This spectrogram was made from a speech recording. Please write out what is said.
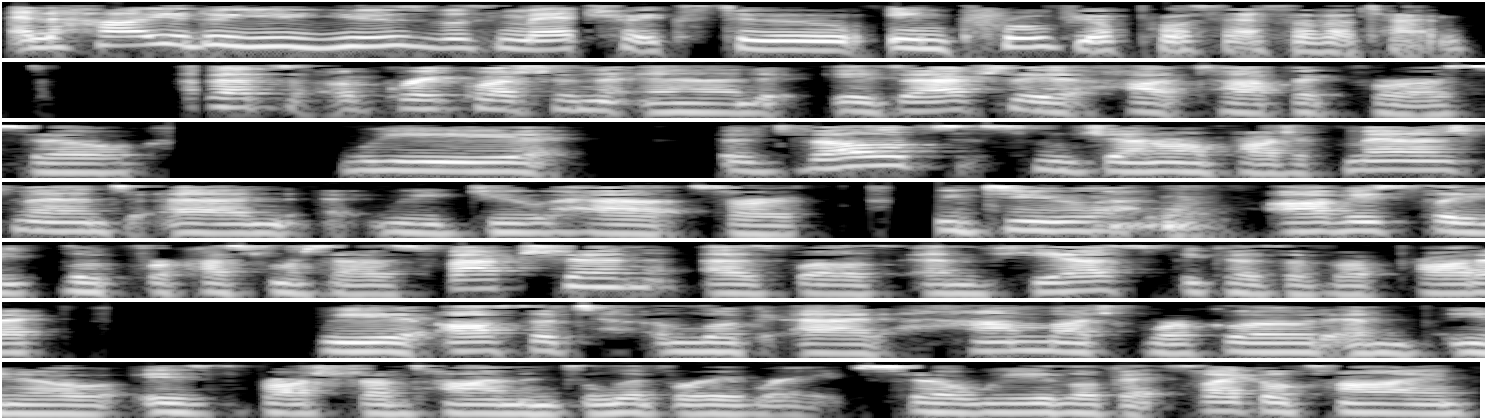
And how do you use those metrics to improve your process over time? That's a great question. And it's actually a hot topic for us. So we developed some general project management and we do have, sorry, we do obviously look for customer satisfaction as well as NPS because of a product. We also t- look at how much workload and, you know, is the project on time and delivery rate. So we look at cycle time.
